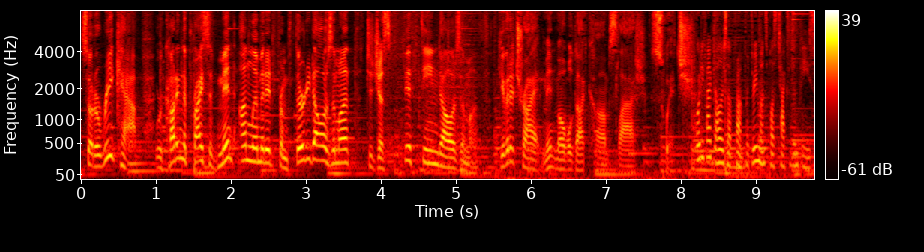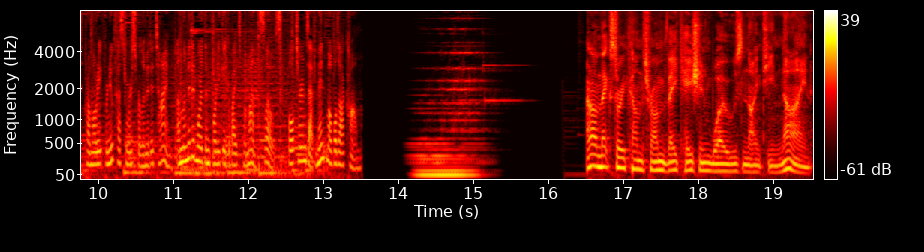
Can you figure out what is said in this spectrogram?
So to recap, we're cutting the price of Mint Unlimited from $30 a month to just $15 a month. Give it a try at mintmobile.com slash switch. $45 up front for three months plus taxes and fees. Promo rate for new customers for limited time. Unlimited more than 40 gigabytes per month. Slows. Full terms at mintmobile.com. And our next story comes from Vacation Woes 99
